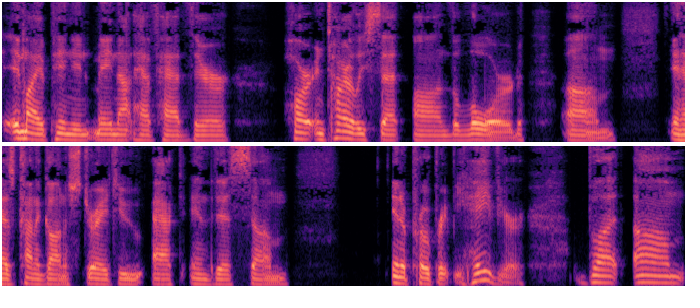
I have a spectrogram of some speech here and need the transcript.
in my opinion, may not have had their heart entirely set on the Lord, um, and has kind of gone astray to act in this um, inappropriate behavior. But um,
